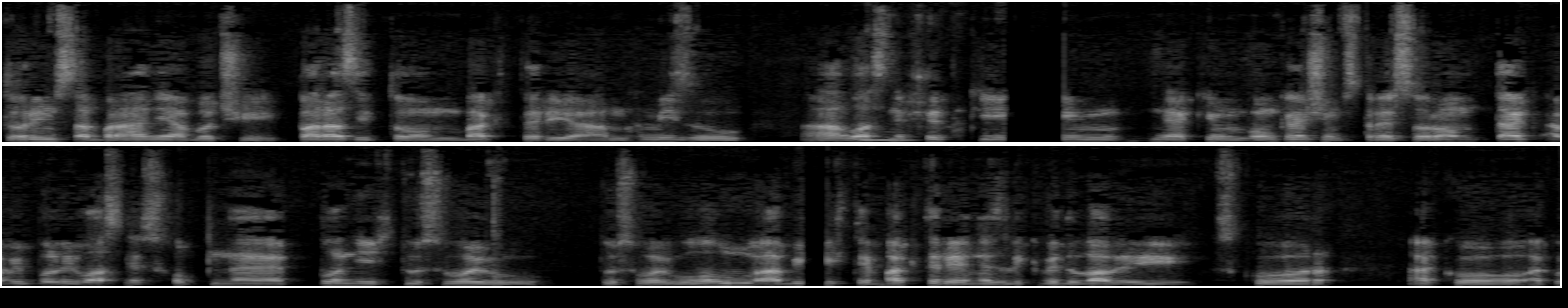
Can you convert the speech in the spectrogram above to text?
ktorým sa bránia voči parazitom, baktériám, hmyzu a vlastne mhm. všetkým nejakým vonkajším stresorom, tak aby boli vlastne schopné plniť tú svoju, tú svoju úlohu, aby ich tie baktérie nezlikvidovali skôr, ako, ako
